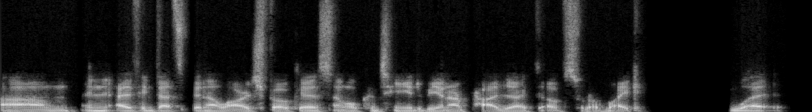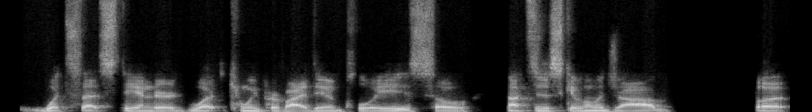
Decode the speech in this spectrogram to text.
Um, and I think that's been a large focus and will continue to be in our project of sort of like what what's that standard? What can we provide the employees? So not to just give them a job, but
